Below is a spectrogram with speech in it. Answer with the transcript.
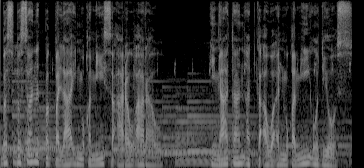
Basbasan at pagpalain mo kami sa araw-araw. Ingatan at kaawaan mo kami, O Diyos.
